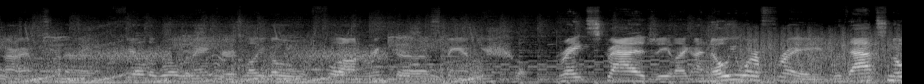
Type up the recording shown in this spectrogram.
Alright, I'm just gonna the world with anchors while you go full-on Rinka spam. Great strategy. Like, I know you were afraid, but that's no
